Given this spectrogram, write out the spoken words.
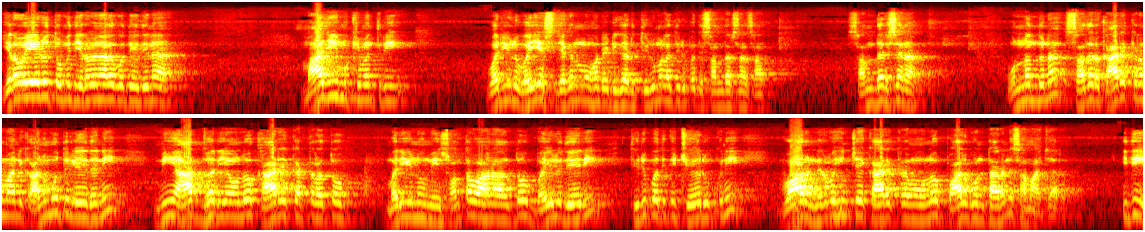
ఇరవై ఏడు తొమ్మిది ఇరవై నాలుగో తేదీన మాజీ ముఖ్యమంత్రి వర్యులు వైఎస్ జగన్మోహన్ రెడ్డి గారు తిరుమల తిరుపతి సందర్శన సందర్శన ఉన్నందున సదరు కార్యక్రమానికి అనుమతి లేదని మీ ఆధ్వర్యంలో కార్యకర్తలతో మరియును మీ సొంత వాహనాలతో బయలుదేరి తిరుపతికి చేరుకుని వారు నిర్వహించే కార్యక్రమంలో పాల్గొంటారని సమాచారం. ఇది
